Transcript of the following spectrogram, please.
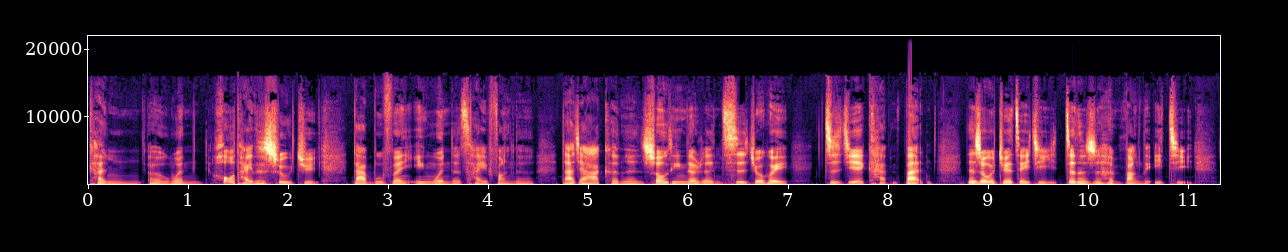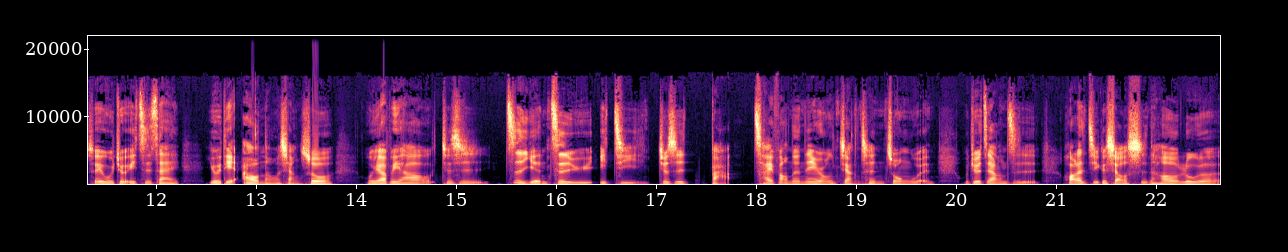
看呃我们后台的数据，大部分英文的采访呢，大家可能收听的人次就会。直接砍半，但是我觉得这一集真的是很棒的一集，所以我就一直在有点懊恼，想说我要不要就是自言自语一集，就是把采访的内容讲成中文。我就这样子花了几个小时，然后录了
